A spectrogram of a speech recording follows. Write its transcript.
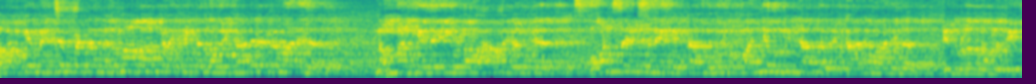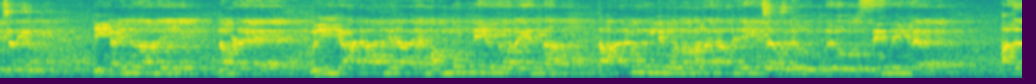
അവർക്ക് മെച്ചപ്പെട്ട നിർമ്മാതാക്കളെ കിട്ടുന്ന ഒരു കാലഘട്ടമാണിത്. വാർത്തകൾക്ക് സ്പോൺസേഴ്സിനെ കിട്ടാൻ ഒരു പഞ്ഞവുമില്ലാത്ത ഒരു കാലമാണിത് എന്നുള്ളത് നമ്മൾ തിരിച്ചറിയണം. ഈ കഴിഞ്ഞ നാളിൽ നമ്മുടെ വലിയ ആരാധ്യരായ മമ്മൂട്ടി എന്ന് പറയുന്ന താരമൂല്യമുള്ള നടൻ അഭിനയിച്ച ഒരു ഒരു സിനിമയിൽ അത്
